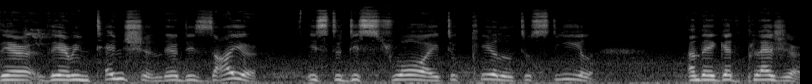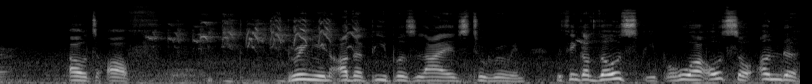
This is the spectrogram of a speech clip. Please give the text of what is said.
their their intention, their desire is to destroy, to kill, to steal, and they get pleasure out of bringing other people's lives to ruin. We think of those people who are also under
